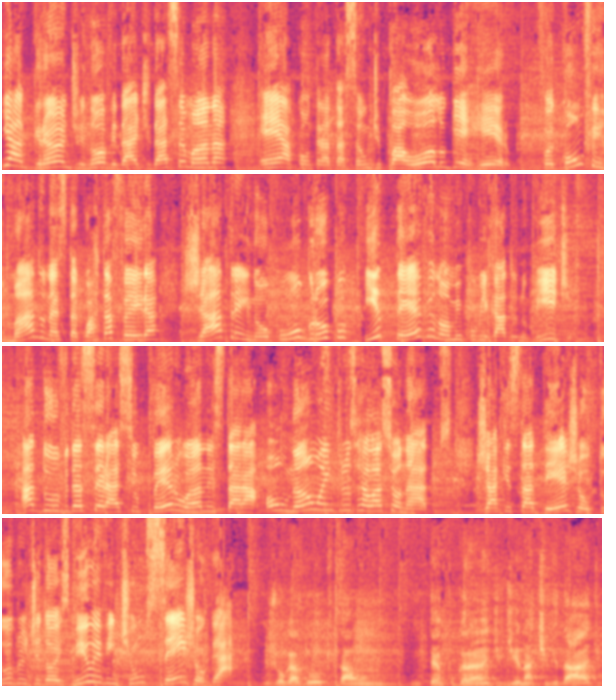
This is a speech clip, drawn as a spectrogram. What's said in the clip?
E a grande novidade da semana é a contratação de Paolo Guerreiro. Foi confirmado nesta quarta-feira, já treinou com o grupo e teve o nome publicado no BID. A dúvida será se o peruano estará ou não entre os relacionados, já que está desde outubro de 2021 sem jogar. Um jogador que está um, um tempo grande de inatividade,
